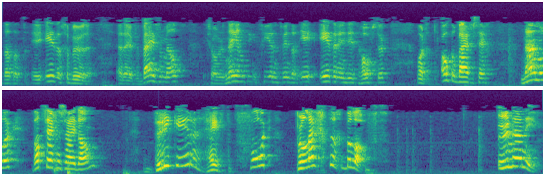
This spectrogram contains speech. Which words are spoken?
dat het e-, eerder gebeurde er even bij vermeld. Exodus 19, 24, e-, eerder in dit hoofdstuk wordt het ook al bijgezegd. Namelijk, wat zeggen zij dan? Drie keer heeft het volk plechtig beloofd. Unaniem.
